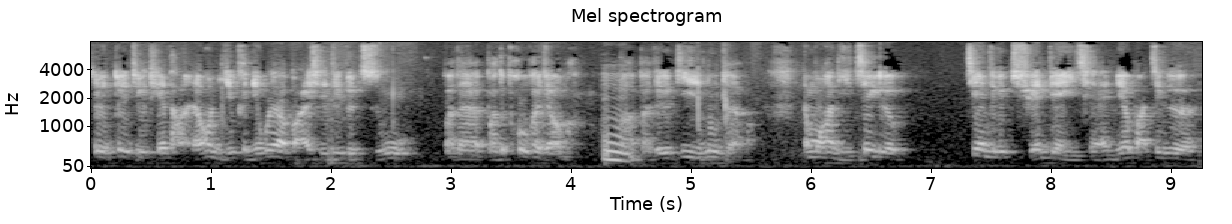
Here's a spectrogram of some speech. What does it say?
这个对这个铁塔，然后你就肯定会要把一些这个植物。把它把它破坏掉嘛，啊，把这个地弄出来嘛。那么话，你这个建这个全点以前，你要把这个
